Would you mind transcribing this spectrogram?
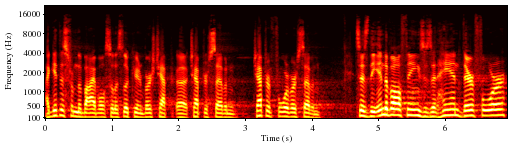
I get this from the Bible, so let's look here in verse chapter, uh, chapter 7, chapter 4, verse 7. It says, The end of all things is at hand, therefore,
